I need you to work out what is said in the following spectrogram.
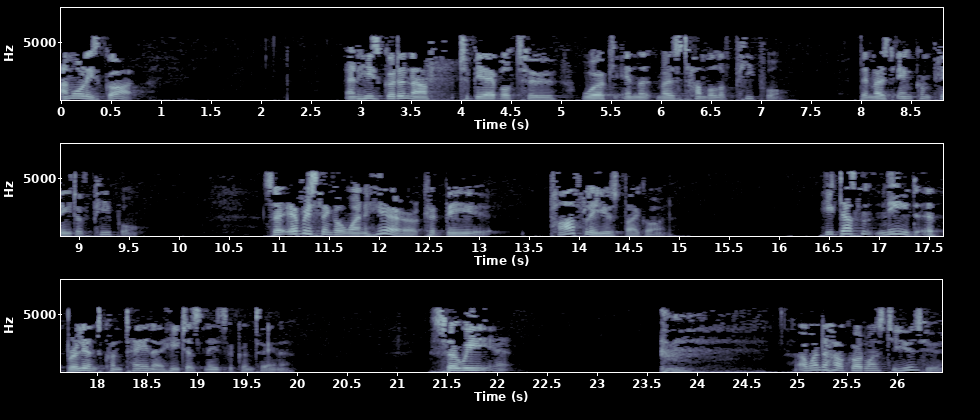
I'm all He's got. And He's good enough to be able to work in the most humble of people, the most incomplete of people. So every single one here could be powerfully used by God. He doesn't need a brilliant container, He just needs a container. So we. I wonder how God wants to use you.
